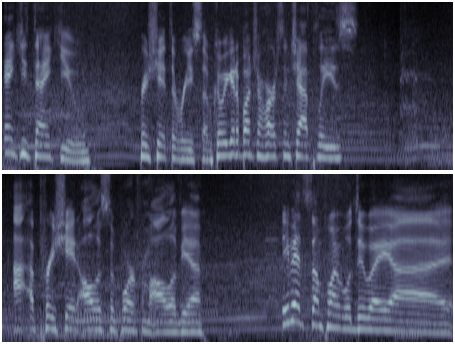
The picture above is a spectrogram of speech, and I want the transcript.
Thank you, thank you. Appreciate the resub. Can we get a bunch of hearts in chat, please? I appreciate all the support from all of you. Maybe at some point we'll do a uh,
